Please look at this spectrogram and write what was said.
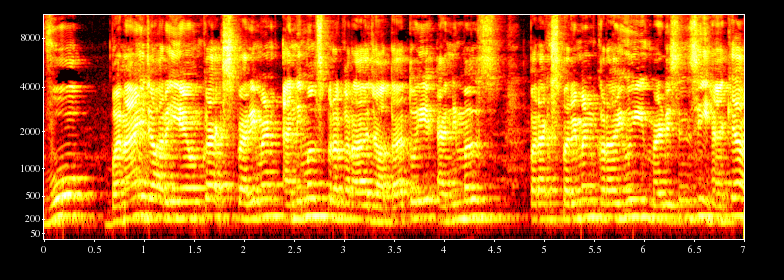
वो बनाई जा रही है, उनका एक्सपेरिमेंट एनिमल्स पर कराया जाता है तो ये एनिमल्स पर एक्सपेरिमेंट कराई हुई मेडिसिन ही हैं क्या?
